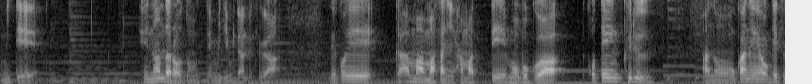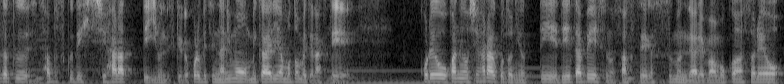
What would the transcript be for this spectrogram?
見てえなんだろうと思って見てみたんですがでこれがまあまさにハマってもう僕は古典クルーあのお金を月額サブスクで支払っているんですけどこれ別に何も見返りは求めてなくてこれをお金を支払うことによってデータベースの作成が進むんであれば僕はそれを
